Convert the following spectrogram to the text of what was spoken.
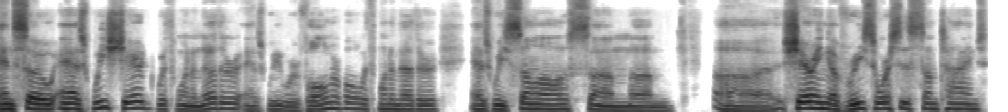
And so, as we shared with one another, as we were vulnerable with one another, as we saw some um, uh, sharing of resources sometimes,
